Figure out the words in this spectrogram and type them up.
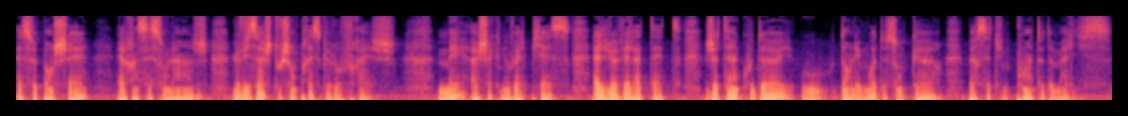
Elle se penchait, elle rinçait son linge, le visage touchant presque l'eau fraîche. Mais à chaque nouvelle pièce, elle levait la tête, jetait un coup d'œil où, dans les mois de son cœur, perçait une pointe de malice.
